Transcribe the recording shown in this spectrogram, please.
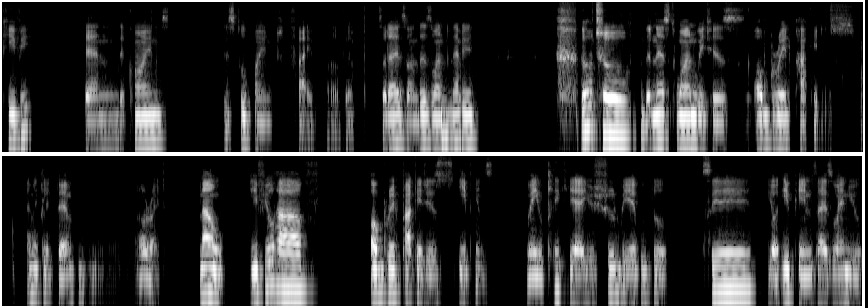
PV then the coins is 2.5 okay. So that is on this one. Let me go to the next one which is upgrade packages. Let me click them. All right. Now if you have upgrade packages epins when you click here you should be able to see your epins. That is when you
